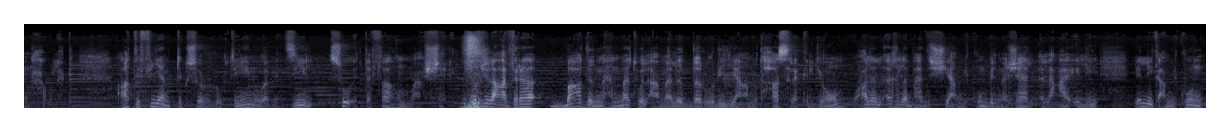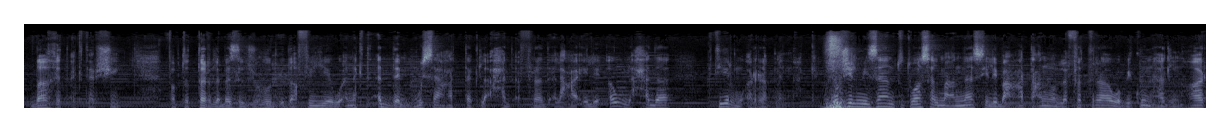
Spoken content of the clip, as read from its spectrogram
من حولك. عاطفيا بتكسر الروتين وبتزيل سوء التفاهم مع الشريك. برج العذراء بعض المهمات والأعمال الضرورية عم تحاصرك اليوم وعلى الأغلب هذا الشيء عم يكون بالمجال العائلي يلي عم يكون ضاغط أكثر شيء. فبتضطر لبذل جهود إضافية وأنك تقدم مساعدتك لأحد أفراد العائلة أو لحدا كثير مقرب منك برج الميزان تتواصل مع الناس اللي بعدت عنهم لفترة وبيكون هذا النهار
